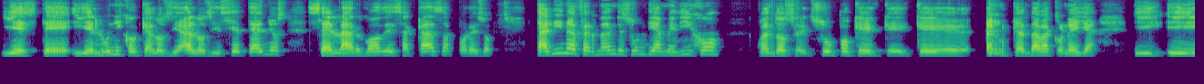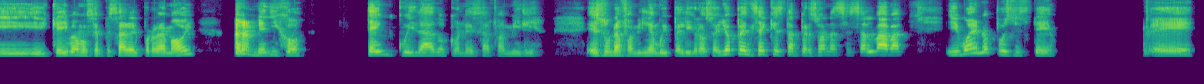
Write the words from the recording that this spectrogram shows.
y, este, y el único que a los, a los 17 años se largó de esa casa por eso. Talina Fernández un día me dijo, cuando se supo que, que, que, andaba con ella y, que íbamos a empezar el programa hoy, me dijo, ten cuidado con esa familia. Es una familia muy peligrosa. Yo pensé que esta persona se salvaba y bueno, pues este, eh,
